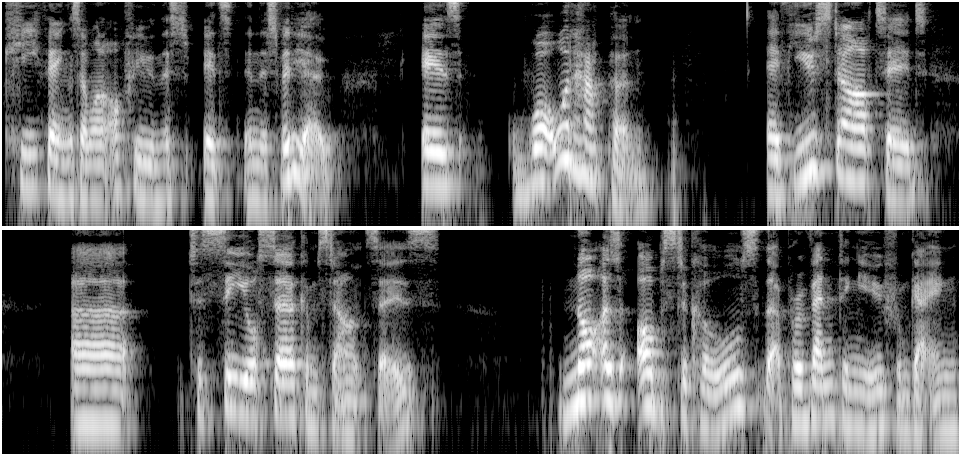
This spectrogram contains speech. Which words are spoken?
key things I want to offer you in this it's in this video is what would happen if you started uh, to see your circumstances not as obstacles that are preventing you from getting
